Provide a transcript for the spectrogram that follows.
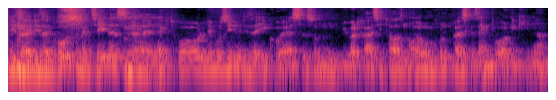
dieser, dieser große Mercedes äh, Elektrolimousine, dieser EQS, ist um über 30.000 Euro im Grundpreis gesenkt worden in China,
